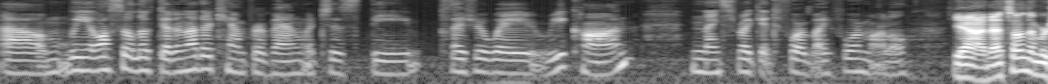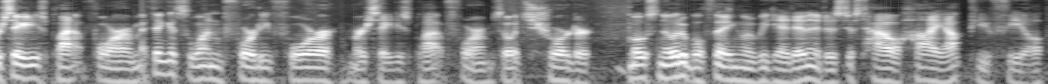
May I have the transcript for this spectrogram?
Um, we also looked at another camper van, which is the Pleasureway Rekon, nice rugged 4x4 model. Yeah, and that's on the Mercedes platform. I think it's the 144 Mercedes platform, so it's shorter. Most notable thing when we get in it is just how high up you feel.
